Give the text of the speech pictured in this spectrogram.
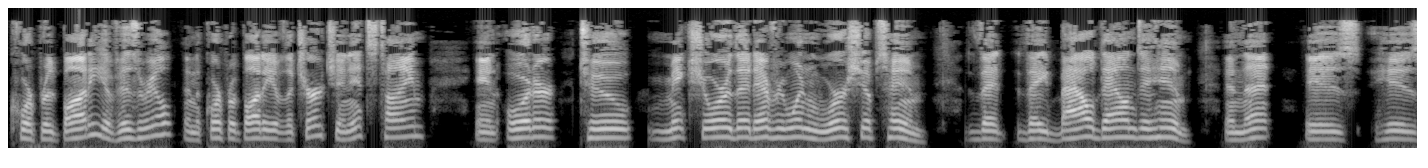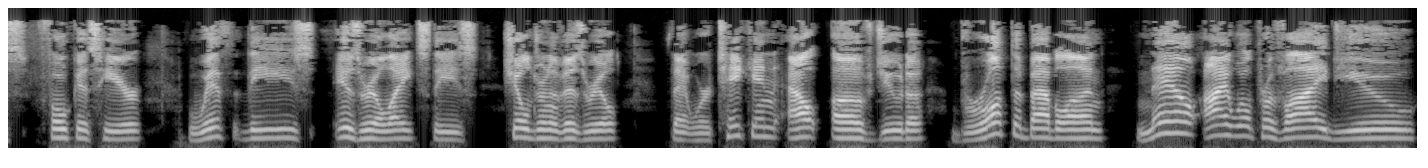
corporate body of Israel and the corporate body of the church in its time in order to make sure that everyone worships him that they bow down to him. And that is his focus here with these Israelites, these children of Israel. that were taken out of Judah, brought to Babylon. Now I will provide you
